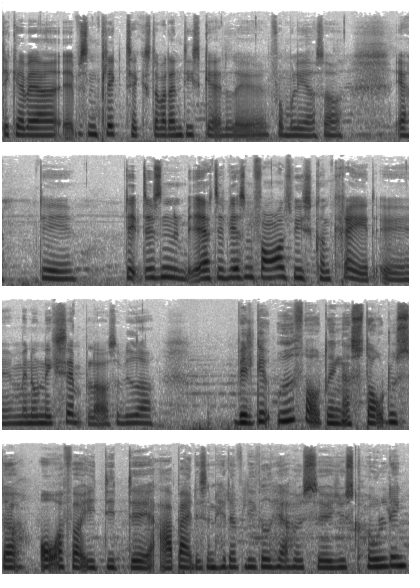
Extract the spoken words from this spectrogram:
det kan være øh, sådan pligttekster, hvordan de skal øh, formuleres, og ja, det, det, det, er sådan, ja, det bliver sådan forholdsvis konkret øh, med nogle eksempler og så videre. Hvilke udfordringer står du så overfor i dit øh, arbejde som Head of Legal her hos øh, Jysk Holding?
